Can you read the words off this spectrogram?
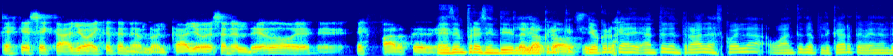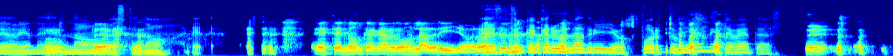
Es que ese callo hay que tenerlo. El callo ese en el dedo es, es parte de. Es imprescindible. Yo creo, que, yo creo que antes de entrar a la escuela o antes de aplicar, te ven el dedo. Decir, mm, no, este no. Eh, este nunca cargó un ladrillo, ¿verdad? Este nunca cargó un ladrillo. Por tu bien ni te metas. Sí.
